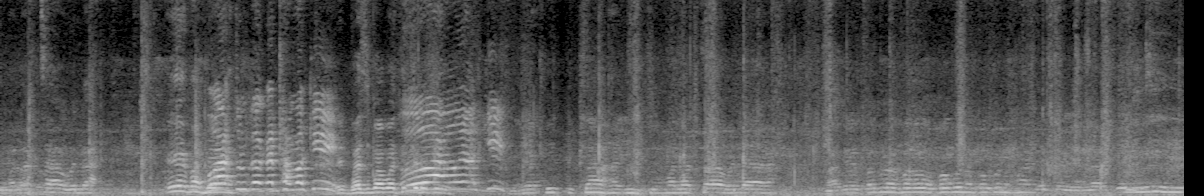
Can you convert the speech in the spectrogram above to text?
मला चावला ए बाबा ए, बस बाबा तिकडे ते. या पितीचा हाई मला चावला. मागे बघ बघ बघून बघून माझ्याकडे लागली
